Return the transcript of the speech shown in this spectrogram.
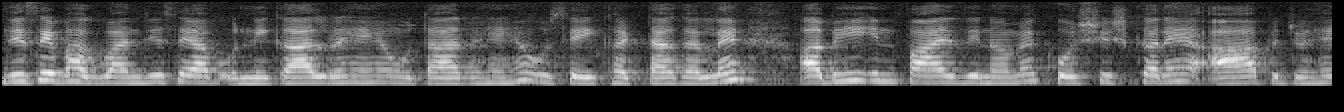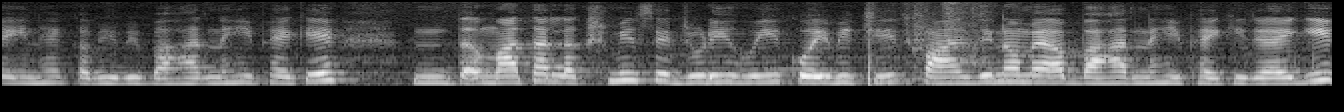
जिसे भगवान जी से आप निकाल रहे हैं, उतार रहे हैं, उसे इकट्ठा कर लें। अभी इन पाँच दिनों में कोशिश करें, आप जो है इन्हें कभी भी बाहर नहीं फेंकें। माता लक्ष्मी से जुड़ी हुई कोई भी चीज़ पाँच दिनों में अब बाहर नहीं फेंकी जाएगी।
